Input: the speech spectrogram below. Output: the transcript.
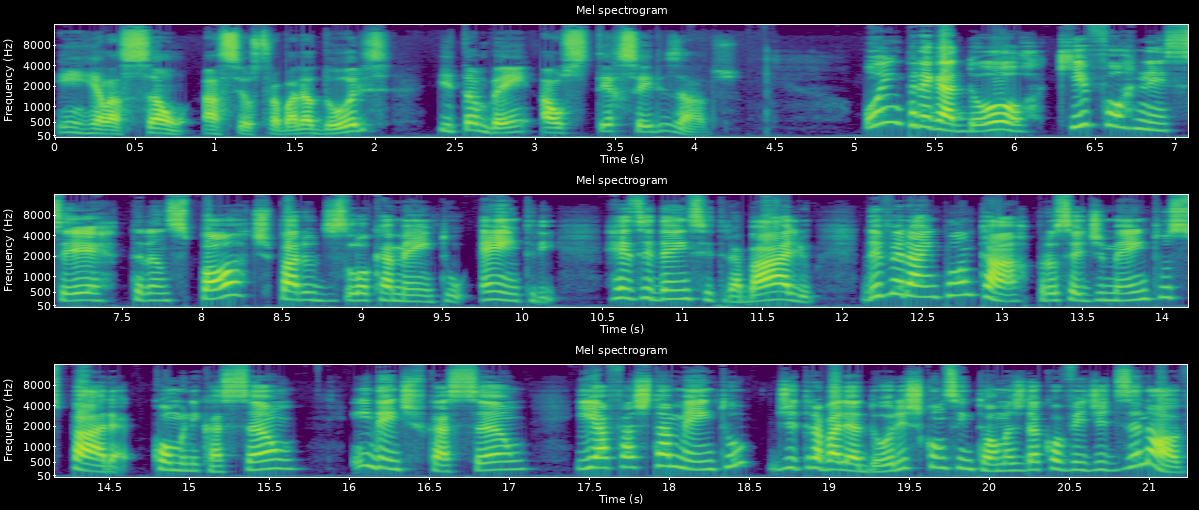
em relação a seus trabalhadores e também aos terceirizados. O empregador que fornecer transporte para o deslocamento entre residência e trabalho deverá implantar procedimentos para comunicação, identificação e afastamento de trabalhadores com sintomas da Covid-19,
